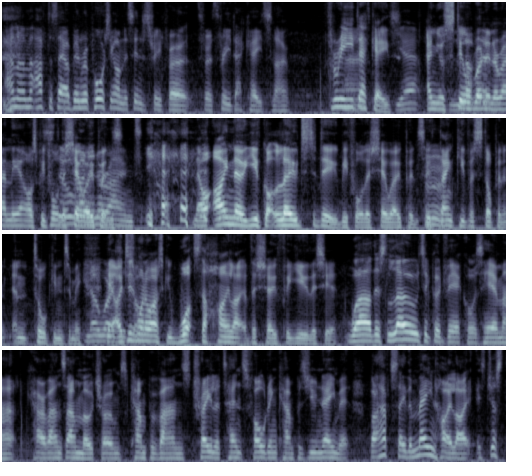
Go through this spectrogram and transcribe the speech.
and um, I have to say, I've been reporting on this industry for, for three decades now. Three And, decades. yeah, And you're still running around the aisles before the show opens. around. Yeah. Now I know you've got loads to do before the show opens, so hmm. thank you for stopping and- and talking to me. No Now, worries I at just all. want to ask you, what's the highlight of the show for you this year? Well, there's loads of good vehicles here, Matt. Caravans and motorhomes, camper vans, trailer tents, folding campers, you name it. But I have to say, the main highlight is just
